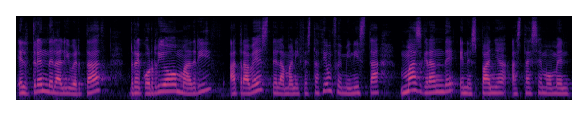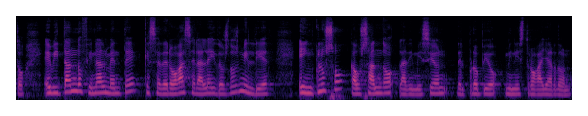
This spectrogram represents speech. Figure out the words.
El tren de la libertad recorrió Madrid a través de la manifestación feminista más grande en España hasta ese momento, evitando finalmente que se derogase la Ley 2-2010 e incluso causando la dimisión del propio ministro Gallardón.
